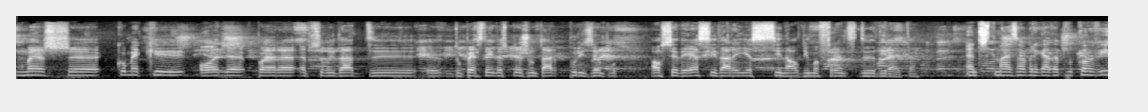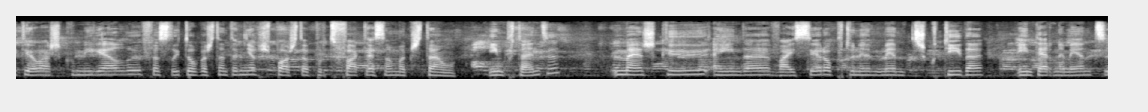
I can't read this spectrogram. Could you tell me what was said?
mas como é que olha para a possibilidade de, do PSD ainda se poder juntar, por exemplo, ao CDS e dar aí esse sinal de uma frente de direita? Antes de mais, obrigada pelo convite. Eu acho que o Miguel facilitou bastante a minha resposta, porque de facto essa é uma questão importante mas que ainda vai ser oportunamente discutida internamente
